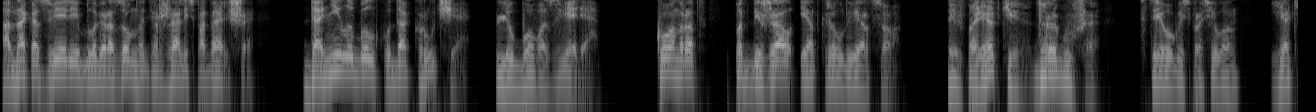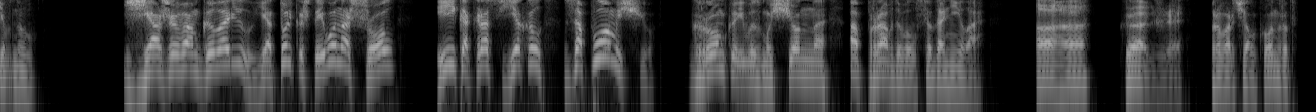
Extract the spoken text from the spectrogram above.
Однако звери благоразумно держались подальше. Данила был куда круче любого зверя. Конрад подбежал и открыл дверцу. «Ты в порядке, дорогуша?» — с тревогой спросил он. Я кивнул. «Я же вам говорю, я только что его нашел и как раз ехал за помощью!» Громко и возмущенно оправдывался Данила. «Ага, как же!» — проворчал Конрад,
